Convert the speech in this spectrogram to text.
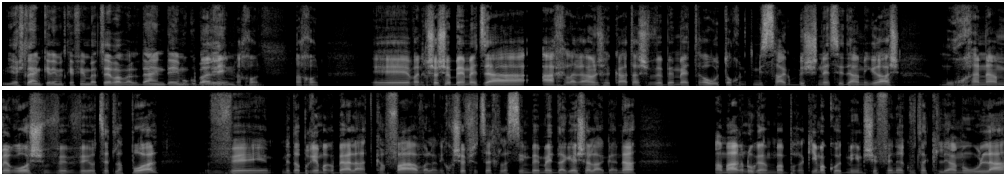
יש להם כלים מתקפים בצבע, אבל עדיין די מוגבלים. נכון, נכון. אה, ואני חושב שבאמת זה היה אחלה רעיון של קטש, ובאמת ראו תוכנית משחק בשני צידי המגרש, מוכנה מראש ו- ויוצאת לפועל, ומדברים הרבה על ההתקפה, אבל אני חושב שצריך לשים באמת דגש על ההגנה. אמרנו גם בפרקים הקודמים שפנר קבוצת כליאה מעולה,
